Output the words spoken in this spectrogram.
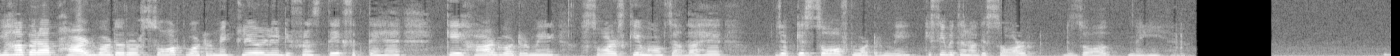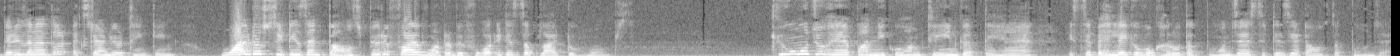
यहाँ पर आप हार्ड वाटर और सॉफ्ट वाटर में क्लियरली डिफरेंस देख सकते हैं कि हार्ड वाटर में सॉल्ट की अमाउंट ज़्यादा है, जबकि सॉफ्ट वाटर में किसी भी तरह के सॉल्ट डिजॉल्व नहीं है। There is another extend your thinking why do cities and towns purify water before it is supplied to homes क्यों जो है पानी को हम क्लीन करते हैं इससे पहले कि वो घरों तक पहुँच जाए सिटीज़ या टाउन्स तक पहुँच जाए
